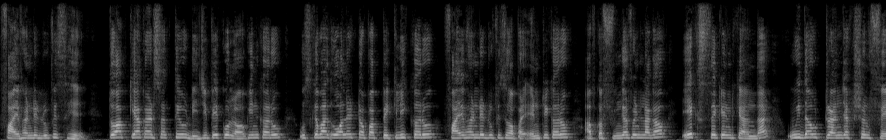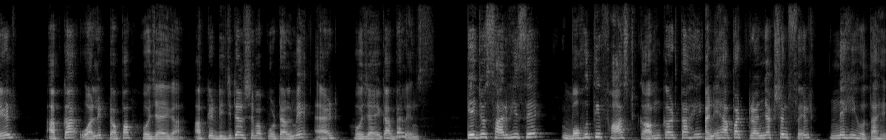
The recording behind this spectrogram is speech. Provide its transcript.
फाइव हंड्रेड रुपीज़ है। तो आप क्या कर सकते हो? डीजीपे को लॉग इन करो, उसके बाद वॉलेट टॉपअप पे क्लिक करो, फाइव हंड्रेड रुपीज़ वहाँ पर एंट्री करो, आपका फिंगरप्रिंट लगाओ, एक सेकेंड के अंदर विदाउट ट्रांजेक्शन फेल्ड आपका वॉलेट टॉपअप हो जाएगा। आपके डिजिटल सेवा पोर्टल में ऐड हो जाएगा बैलेंस। ये जो सर्विस है बहुत ही फास्ट काम करता है एंड यहाँ पर ट्रांजैक्शन फेल नहीं होता है।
